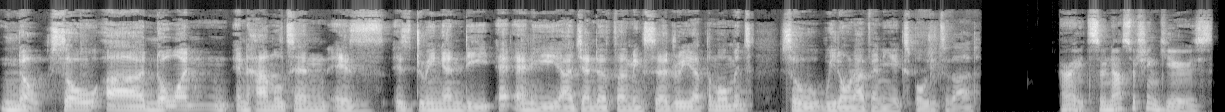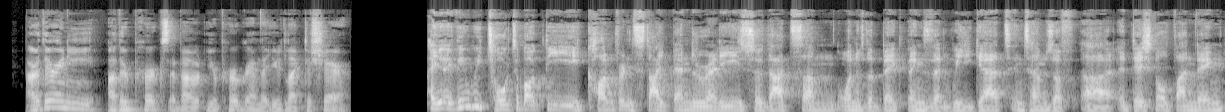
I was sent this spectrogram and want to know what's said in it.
No. So uh, no one in Hamilton is is doing any any uh, gender affirming surgery at the moment. So we don't have any exposure to that. All right. So now switching gears, are there any other perks about your program that you'd like to share? I, I think we talked about the conference stipend already. So that's um, one of the big things that we get in terms of uh, additional funding.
